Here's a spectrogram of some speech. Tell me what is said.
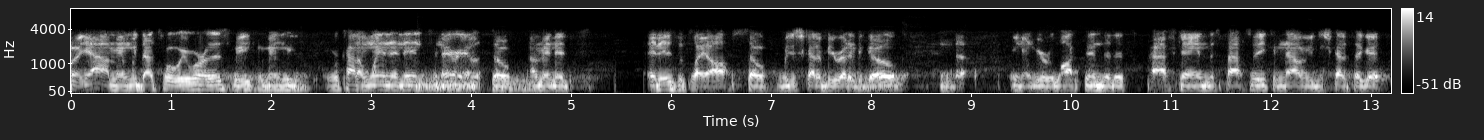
But yeah, I mean, we, that's what we were this week. I mean, we we're kind of winning in scenarios. So I mean, it's it is the playoffs. So we just got to be ready to go. And uh, you know, we were locked into this past game this past week, and now we just got to take it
